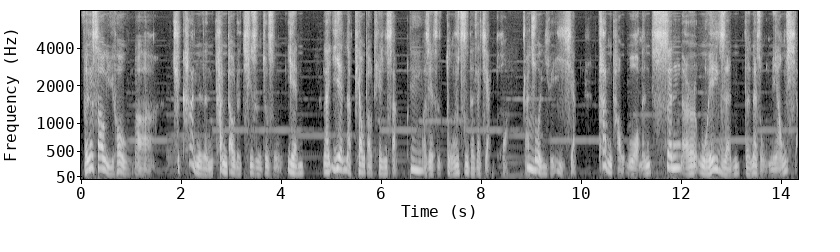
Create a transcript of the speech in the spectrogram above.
焚烧以后啊。去看的人看到的其实就是烟，那烟呢飘到天上，对，而且是独自的在讲话啊，做一个意象，探讨我们生而为人的那种渺小，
